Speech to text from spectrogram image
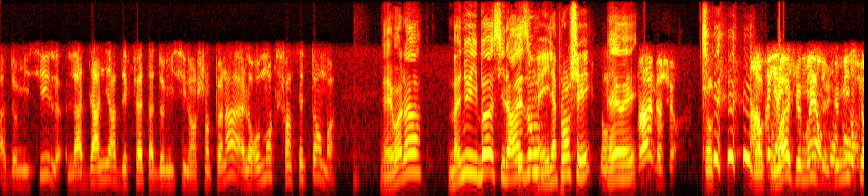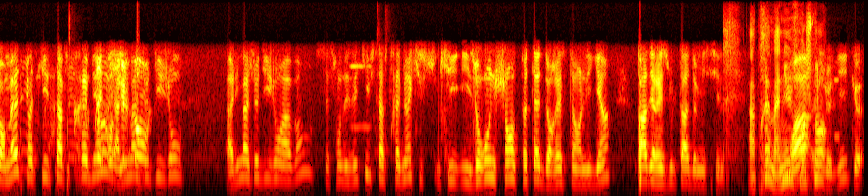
à domicile, la dernière défaite à domicile en championnat, elle remonte fin septembre. Et voilà. Manu, il bosse, il a raison. Et il a planché. Eh oui. Ouais, bien sûr. Donc Après, moi, je mise, ouais, on je comprend. mise sur Metz parce qu'ils savent très bien, à l'image de Dijon, à l'image de Dijon avant, ce sont des équipes qui savent très bien qu'ils qu'ils- ils auront une chance peut-être de rester en Ligue 1 par des résultats à domicile. Après, Manu, moi, franchement, je dis que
